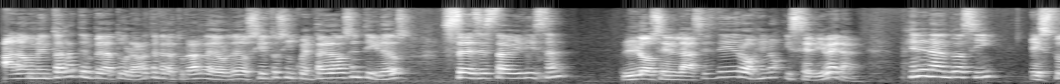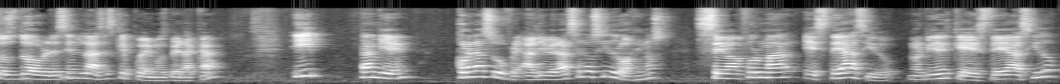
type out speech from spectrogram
al aumentar la temperatura una temperatura alrededor de 250 grados centígrados, se desestabilizan los enlaces de hidrógeno y se liberan, generando así estos dobles enlaces que podemos ver acá. Y también con el azufre, al liberarse los hidrógenos, se va a formar este ácido. No olviden que este ácido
